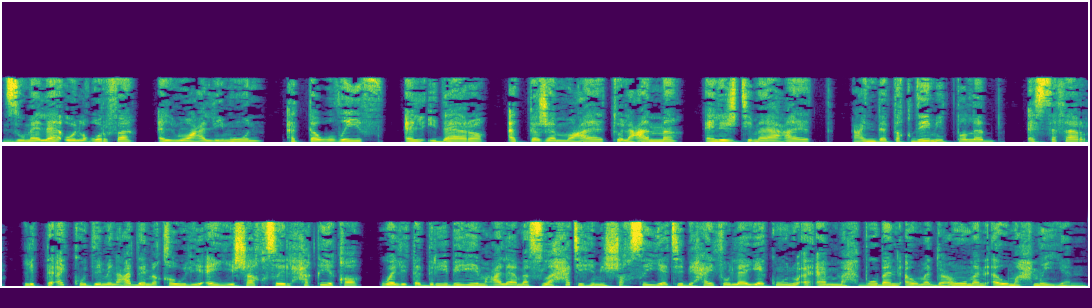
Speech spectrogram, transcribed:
زملاء الغرفة المعلمون التوظيف الإدارة التجمعات العامة الاجتماعات عند تقديم الطلب السفر للتأكد من عدم قول أي شخص الحقيقة ولتدريبهم على مصلحتهم الشخصية بحيث لا يكون أم محبوبا أو مدعوما أو محميا.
